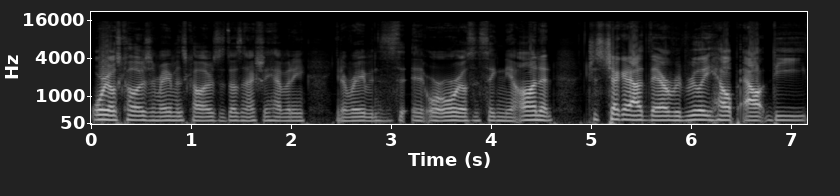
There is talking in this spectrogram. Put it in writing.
Orioles colors and Ravens colors. It doesn't actually have any, you know, Ravens or Orioles insignia on it. Just check it out there. It would really help out the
